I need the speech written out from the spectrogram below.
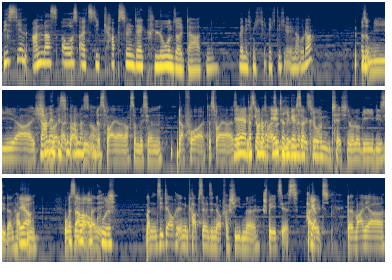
bisschen anders aus als die Kapseln der Klonsoldaten, wenn ich mich richtig erinnere, oder? Also ja, ich sahen ein bisschen halt anders aus. Das war ja noch so ein bisschen davor. Das war ja, also, ja, ja das war glaub, noch das war ältere so Generation. Technologie, die sie dann hatten. Ja. Das ist aber auch cool. Man sieht ja auch in den Kapseln sind ja auch verschiedene Spezies. Halt, ja. da waren ja,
